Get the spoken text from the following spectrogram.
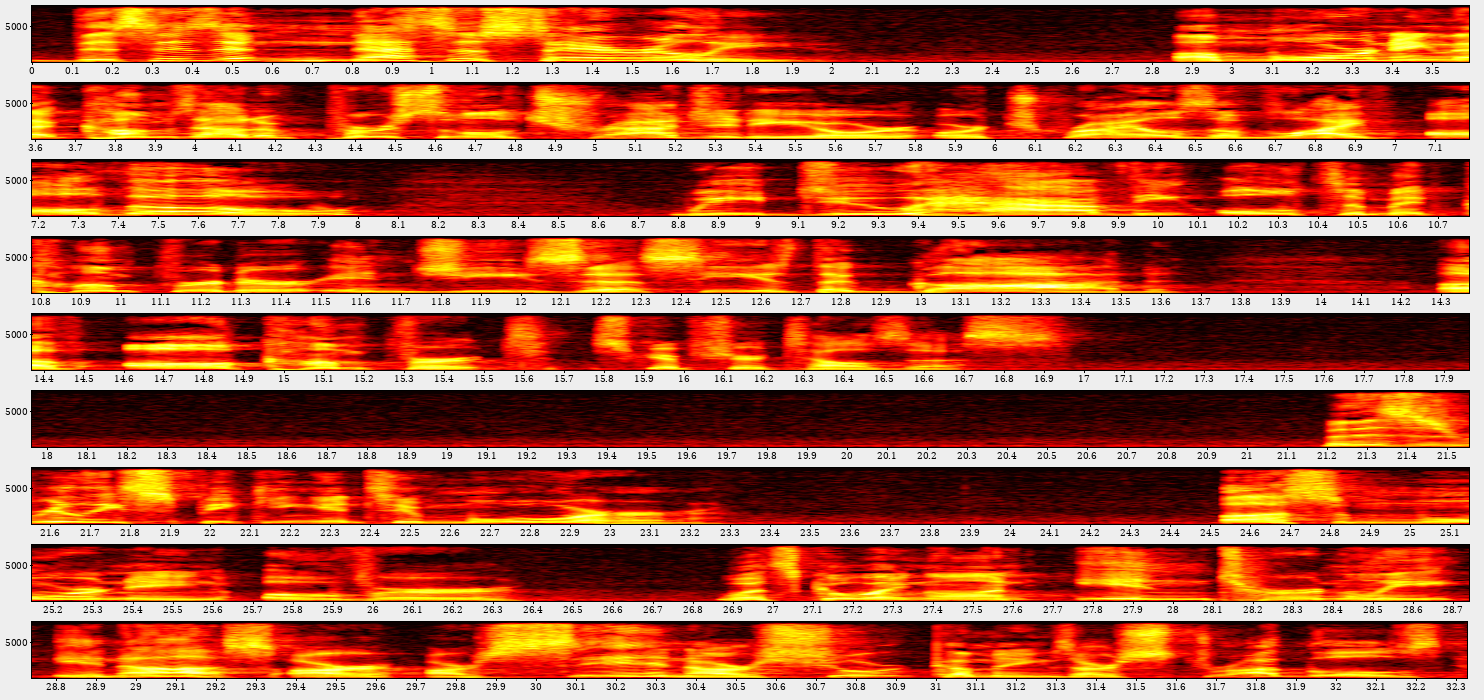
this isn't necessarily a mourning that comes out of personal tragedy or, or trials of life, although we do have the ultimate comforter in Jesus. He is the God of all comfort, Scripture tells us. But this is really speaking into more us mourning over what's going on internally in us our, our sin, our shortcomings, our struggles,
